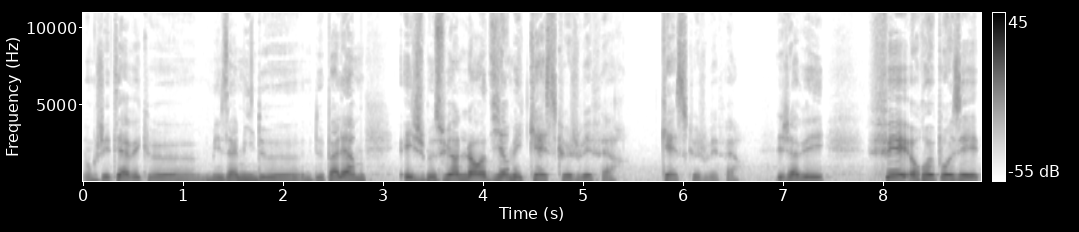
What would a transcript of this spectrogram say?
Donc j'étais avec euh, mes amis de, de Palerme et je me souviens de leur dire mais qu'est-ce que je vais faire? Qu'est-ce que je vais faire? J'avais fait reposer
